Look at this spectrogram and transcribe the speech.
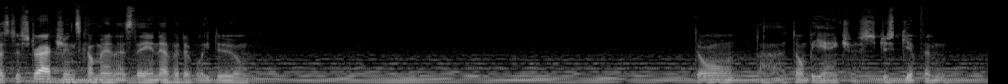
as distractions come in, as they inevitably do, don't uh, don't be anxious. Just give them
